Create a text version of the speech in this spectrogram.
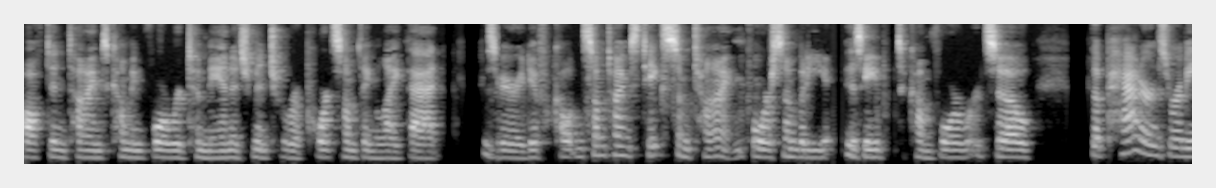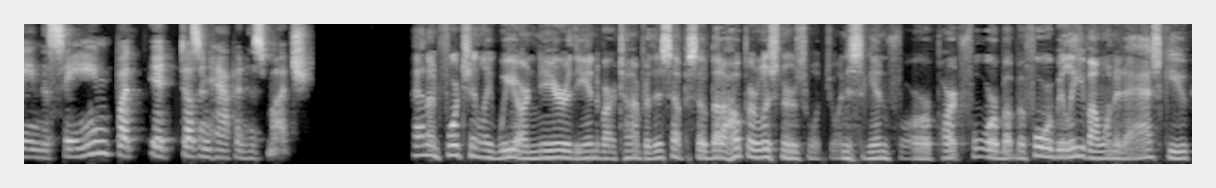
Oftentimes, coming forward to management to report something like that is very difficult and sometimes takes some time before somebody is able to come forward. So the patterns remain the same, but it doesn't happen as much. And unfortunately, we are near the end of our time for this episode, but I hope our listeners will join us again for part four. But before we leave, I wanted to ask you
